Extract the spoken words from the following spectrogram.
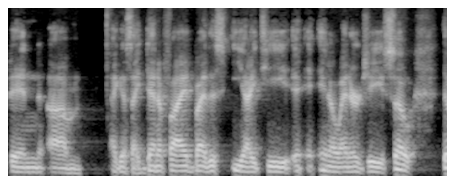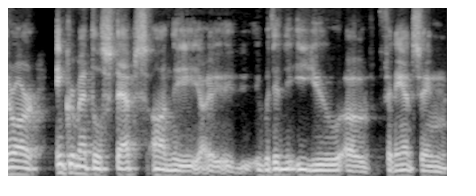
been, um, I guess, identified by this EIT Inno Energy. So there are incremental steps on the uh, within the EU of financing,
